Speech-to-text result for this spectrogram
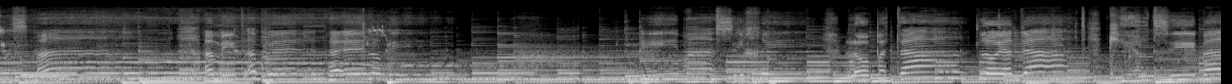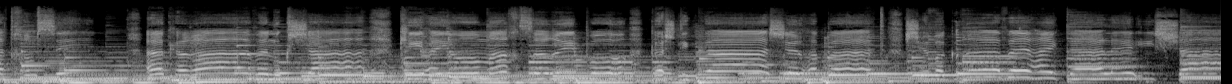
הזמן המתאבד האלוהי. אמא סלחי, לא פתרת, לא ידעת, כי ארצי בת חמסין. עקרה ונוקשה, כי היום אכזרי פה כשתיקה של הבת שבגרה והייתה לאישה.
